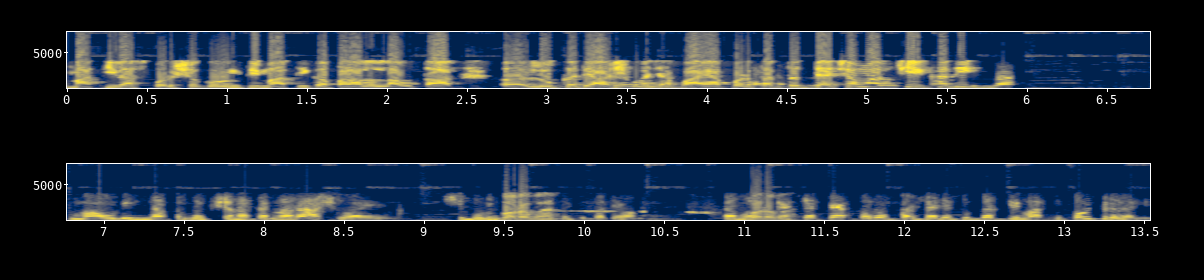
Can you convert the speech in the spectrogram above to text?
मातीला स्पर्श करून ती माती कपाळाला लावतात लोक त्या अश्वाच्या हो, हो. पाया पडतात. तर त्याच्या मागची एखादी माऊलींना प्रदक्षिणा करणारा अश्व आहे. बरोबर. त्यामुळे त्याच्या त्या पदस्पर्शाने सुद्धा ती माती पवित्र झाली.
